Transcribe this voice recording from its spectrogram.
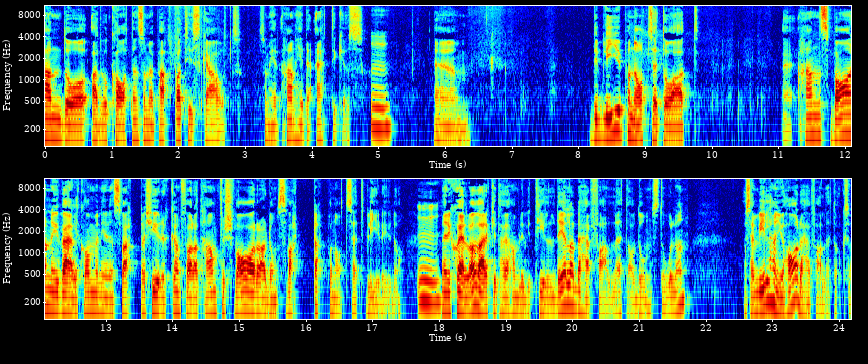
han då, advokaten som är pappa till Scout. Som heter, han heter Atticus. Mm, Ehm, det blir ju på något sätt då att eh, hans barn är ju välkommen i den svarta kyrkan för att han försvarar de svarta på något sätt blir det ju då. mm, När i själva verket har han blivit tilldelad det här fallet av domstolen. Och sen vill han ju ha det här fallet också.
